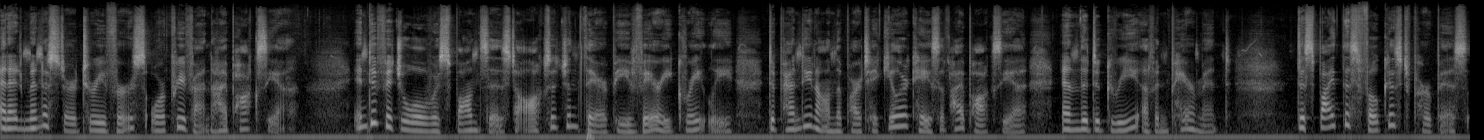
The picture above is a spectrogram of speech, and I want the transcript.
and administered to reverse or prevent hypoxia. Individual responses to oxygen therapy vary greatly depending on the particular case of hypoxia and the degree of impairment. Despite this focused purpose,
